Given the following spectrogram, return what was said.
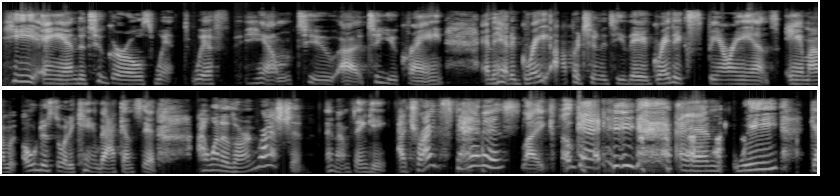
he and the two girls went with him to uh, to Ukraine, and they had a great opportunity there, a great experience. And my oldest daughter came back and said, "I want to learn Russian." And I'm thinking, I tried Spanish, like, okay. and we got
